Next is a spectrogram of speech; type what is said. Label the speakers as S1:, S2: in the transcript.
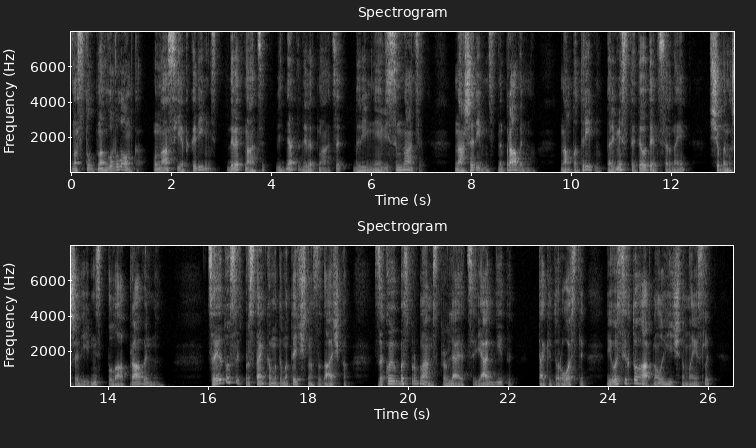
S1: Наступна головоломка. У нас є така рівність. 19 відняти 19 дорівнює 18. Наша рівність неправильна. Нам потрібно перемістити один сірник, щоб наша рівність була правильною. Це є досить простенька математична задачка, з якою без проблем справляються як діти, так і дорослі. І усі, хто гарно логічно мислить,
